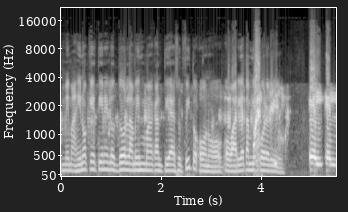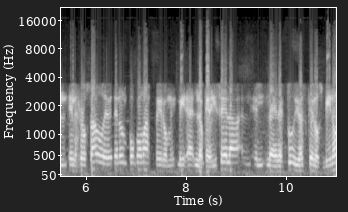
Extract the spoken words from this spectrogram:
me imagino que tienen los dos la misma cantidad de sulfito o no, o varía también por el... El, el, el rosado debe tener un poco más, pero mi- mira, lo que dice la, el, el estudio es que los vinos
